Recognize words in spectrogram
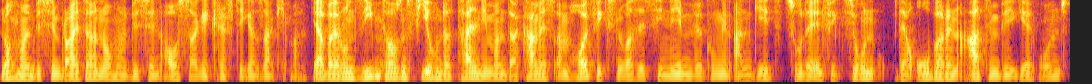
nochmal ein bisschen breiter, nochmal ein bisschen aussagekräftiger, sag ich mal. Ja, bei rund 7400 Teilnehmern, da kam es am häufigsten, was es die Nebenwirkungen angeht, zu der Infektion der oberen Atemwege. Und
